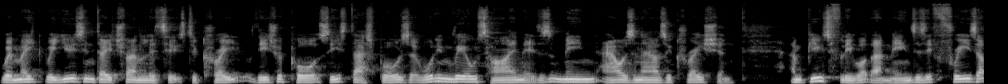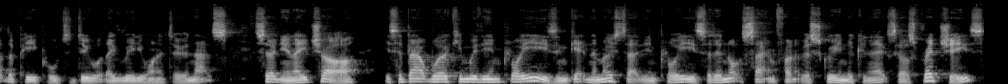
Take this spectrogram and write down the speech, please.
We're make we're using data analytics to create these reports, these dashboards that are all in real time. It doesn't mean hours and hours of creation. And beautifully, what that means is it frees up the people to do what they really want to do. And that's certainly in HR. It's about working with the employees and getting the most out of the employees. So they're not sat in front of a screen looking at Excel spreadsheets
